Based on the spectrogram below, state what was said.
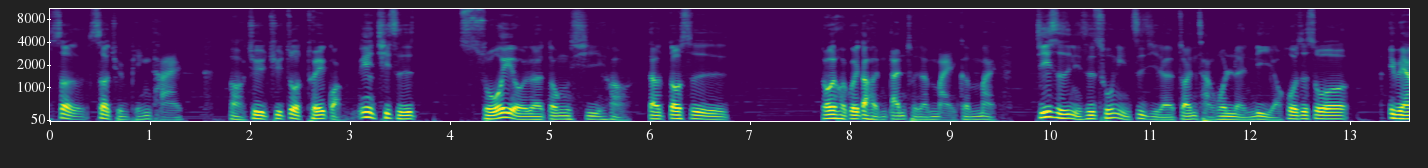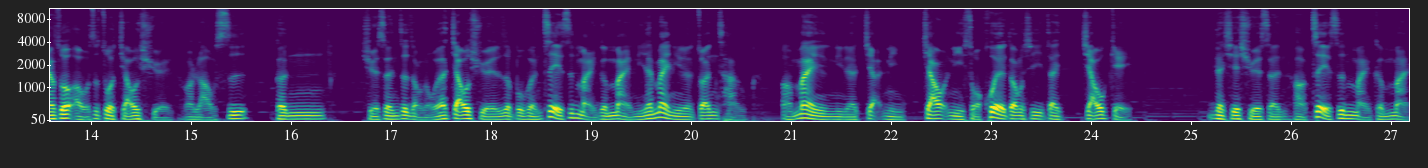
社社群平台啊去去做推广，因为其实所有的东西哈都都是都会回归到很单纯的买跟卖。即使你是出你自己的专长或能力哦，或者是说，你比方说哦，我是做教学哦，老师跟学生这种的，我在教学这部分，这也是买跟卖。你在卖你的专长啊，卖你的教，你教你所会的东西，再教给那些学生，好，这也是买跟卖。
